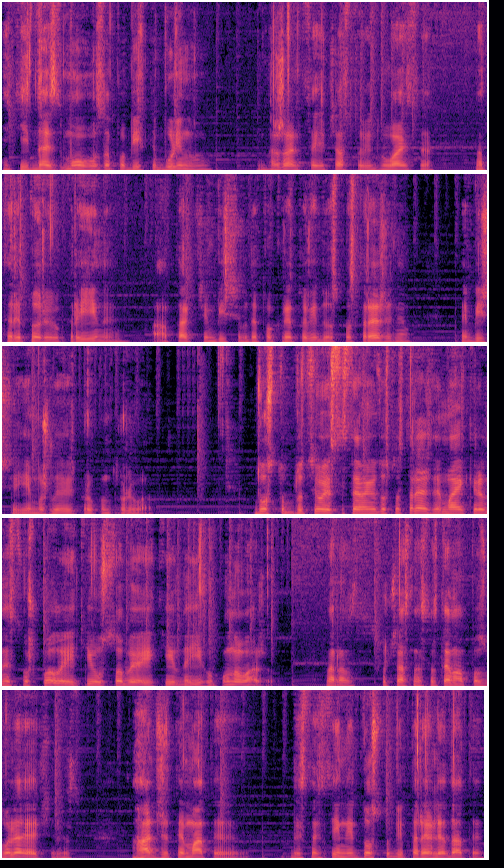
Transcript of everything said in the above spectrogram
який дасть змогу запобігти булінгу. На жаль, це часто відбувається на території України. А так, чим більше буде покрито відеоспостереженням, тим більше є можливість проконтролювати. Доступ до цієї системи відеоспостереження має керівництво школи і ті особи, які в неї їх уповноважили. Зараз сучасна система дозволяє через гаджети мати дистанційний доступ і переглядати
